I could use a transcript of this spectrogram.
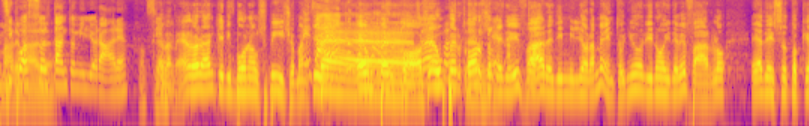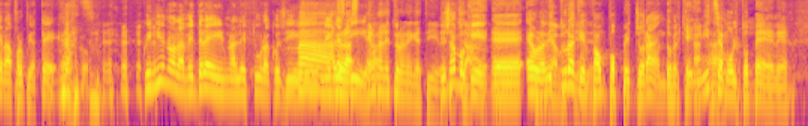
male, si può male. soltanto migliorare. Ok. Sì. E vabbè, allora anche di buon auspicio, Martino. Esatto, è un Eh, percorso, cioè, è un po' percorso certo. che devi Esatto. fare di miglioramento, ognuno di noi deve farlo e adesso toccherà proprio a te. ecco. Quindi io non la vedrei in una lettura così Ma negativa. allora, è una lettura negativa. Diciamo che eh, è una lettura che va un po' peggiorando perché Ah, inizia ah, molto bene.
